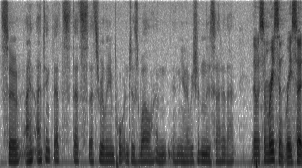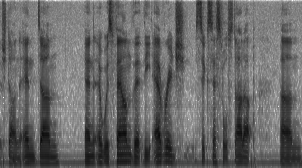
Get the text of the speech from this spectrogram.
So I, I think that's, that's, that's really important as well. And, and, you know, we shouldn't lose sight of that. There was some recent research done, and um, and it was found that the average successful startup um,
